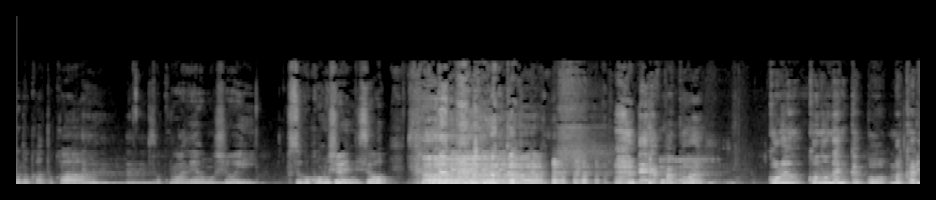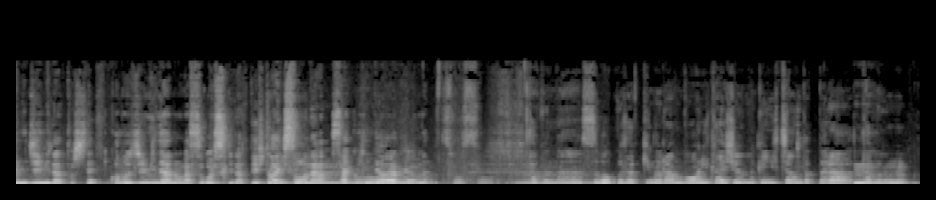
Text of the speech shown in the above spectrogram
うのかとか、うんうん。そこはね面白い。すごく面白いんですよ。でやっぱこれこのこのなんかこう、まあ、仮に地味だとしてこの地味なのがすごい好きだっていう人はいそうな作品ではあるよな、うんそうそう。多分なすごくさっきの乱暴に大衆向けにしちゃうんだったら多分、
